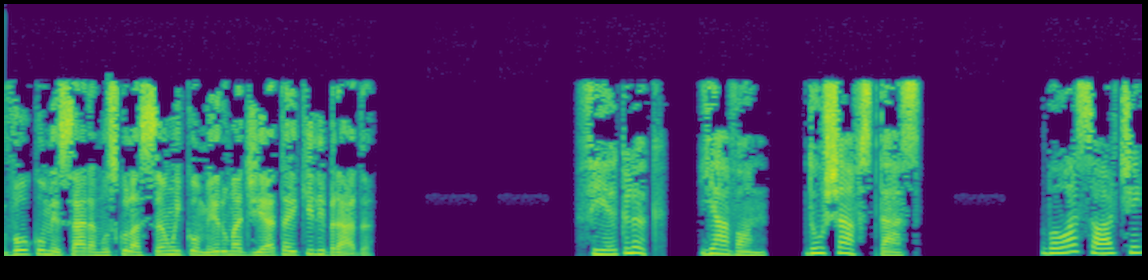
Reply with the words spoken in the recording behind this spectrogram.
Vou começar a musculação e comer uma dieta equilibrada. Viel Glück, Javon. Du schaffst das. Boa sorte,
